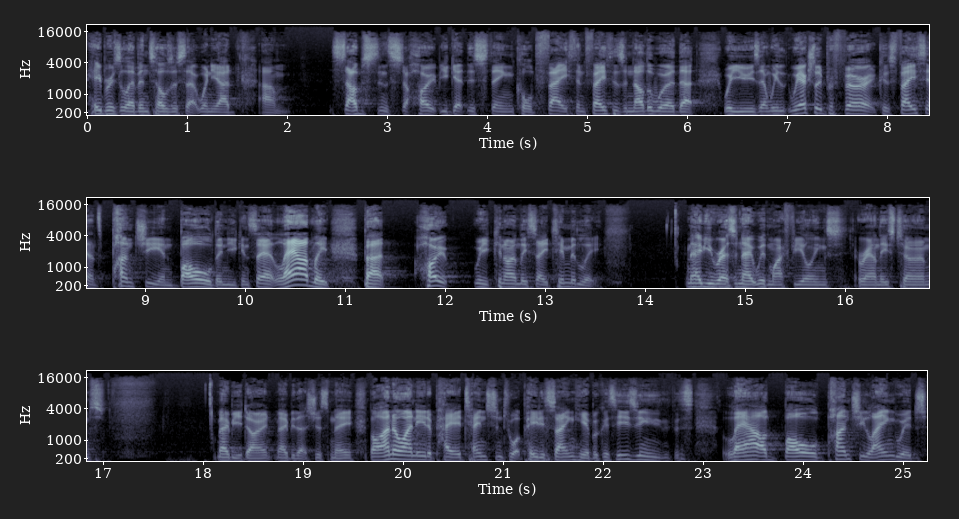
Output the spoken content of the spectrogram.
Hebrews 11 tells us that when you add um, substance to hope, you get this thing called faith. And faith is another word that we use. And we, we actually prefer it because faith sounds punchy and bold and you can say it loudly, but hope we can only say timidly. Maybe you resonate with my feelings around these terms. Maybe you don't. Maybe that's just me. But I know I need to pay attention to what Peter's saying here because he's using this loud, bold, punchy language,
